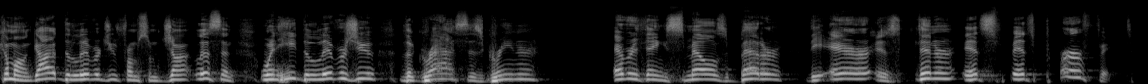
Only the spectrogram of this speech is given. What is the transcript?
Come on, God delivered you from some junk. Listen, when He delivers you, the grass is greener, everything smells better, the air is thinner. It's, it's perfect.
